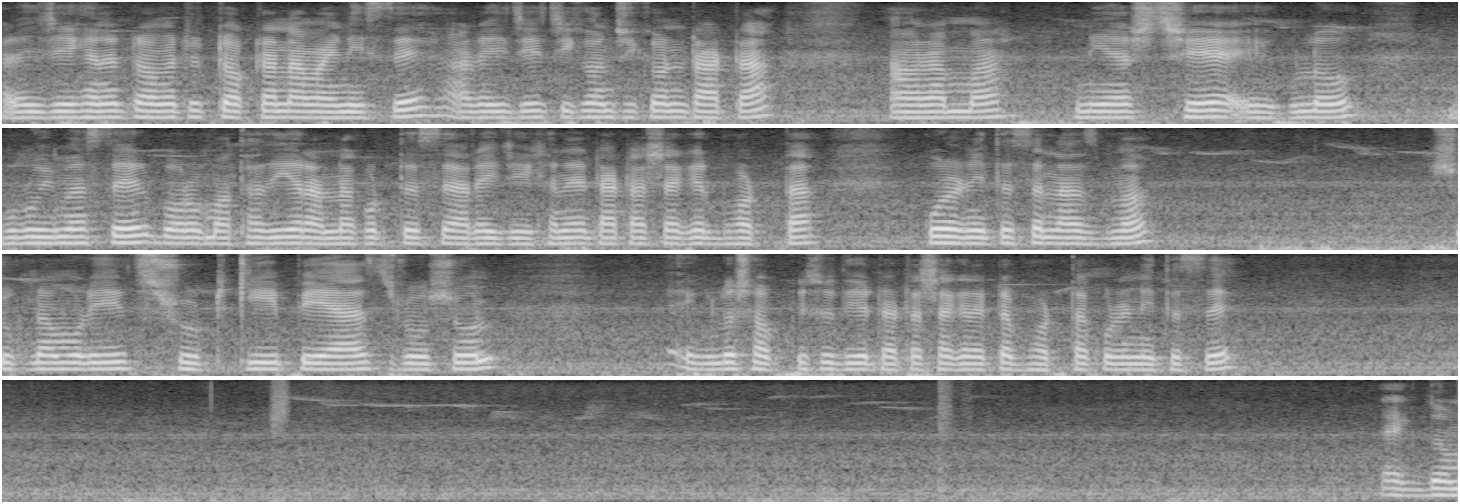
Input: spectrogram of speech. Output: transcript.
আর এই যে এখানে টমেটোর টকটা নামাই নিছে, আর এই যে চিকন চিকন ডাটা আমার আম্মা নিয়ে আসছে, এগুলো রুই মাছের বড় মাথা দিয়ে রান্না করতেছে, আর এই যে এখানে ডাটা শাকের ভর্তা করে নিতেছে নাজমা। শুকনা মরিচ, শুটকি, পেঁয়াজ, রসুন, এগুলো সব কিছু দিয়ে ডাটা শাকের একটা ভর্তা করে নিতেছে। একদম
